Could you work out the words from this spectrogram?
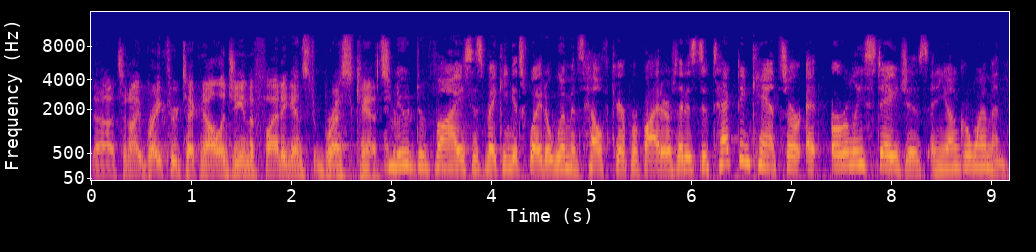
Uh, tonight, breakthrough technology in the fight against breast cancer. A new device is making its way to women's health care providers. It is detecting cancer at early stages in younger women.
